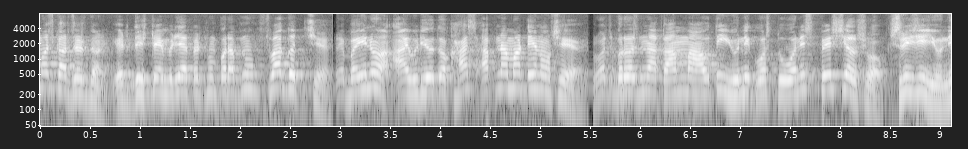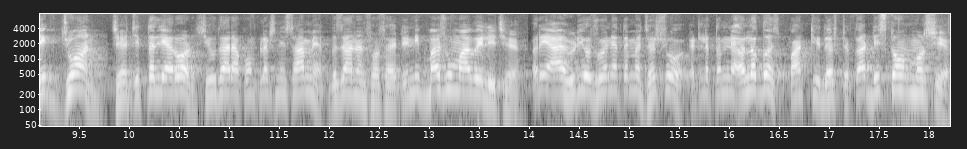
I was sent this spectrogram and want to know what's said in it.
નમસ્કાર સજ્જન at this time media platform પર આપનું સ્વાગત છે. અરે બહેનો, આ વીડિયો તો ખાસ આપના માટેનો છે. રોજબરોજના કામમાં આવતી યુનિક વસ્તુઓની special shop Shreeji unique zone જે ચિતલિયા રોડ, શિવધારા કોમ્પ્લેક્સની સામે ગજાનંદ સોસાયટીની બાજુમાં આવેલી છે. અરે આ વીડિયો જોઈને તમે જશો એટલે તમને અલગ જ પાંચથી દસ ટકા ડિસ્કાઉન્ટ મળશે.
